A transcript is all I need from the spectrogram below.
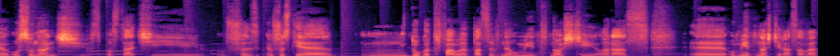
yy, usunąć z postaci wszy- wszystkie mm, długotrwałe pasywne umiejętności oraz yy, umiejętności rasowe.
